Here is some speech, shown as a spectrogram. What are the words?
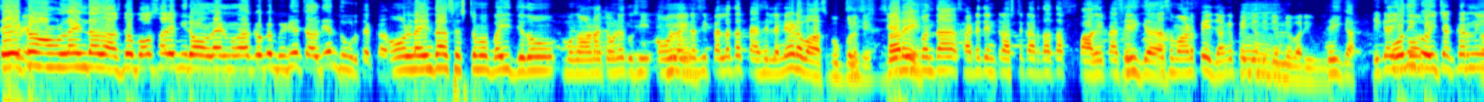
ਤੇ ਇੱਕ। ਆਨਲਾਈਨ ਦਾ ਦੱਸ ਦਿਓ ਬਹੁਤ ਸਾਰੇ ਵੀਰ ਆਨਲਾਈਨ ਮੰਗਾ ਕਿਉਂਕਿ ਵੀਡੀਓ ਚੱਲਦੀ ਹੈ ਦੂਰ ਤੱਕ। ਆਨਲਾਈਨ ਦਾ ਸਿਸਟਮ ਬਈ ਜਦੋਂ ਮੰਗਾਉਣਾ ਚਾਹੁੰਦੇ ਤੁਸੀਂ ਆਨਲਾਈਨ ਅਸੀਂ ਪਹਿਲਾਂ ਤਾਂ ਪੈਸੇ ਲੈਣੇ ਐਡਵਾਂਸ ਗੂਗਲ ਪੇ। ਜੇ। ਕੋਈ ਬੰਦਾ ਸਾਡੇ ਤੇ ਇੰਟਰਸਟ ਕਰਦਾ ਤਾਂ ਪਾ ਦੇ ਪੈਸੇ ਆ। ਤਾਂ ਸਮਾਨ ਭੇਜਾਂਗੇ ਭੇਜਣ ਦੀ ਜ਼ਿੰਮੇਵਾਰੀ ਹੋਊਗੀ। ਠੀਕ ਆ। ਠੀਕ ਜੀ ਉਹਦੀ ਕੋਈ ਚੱਕਰ ਨਹੀਂ।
